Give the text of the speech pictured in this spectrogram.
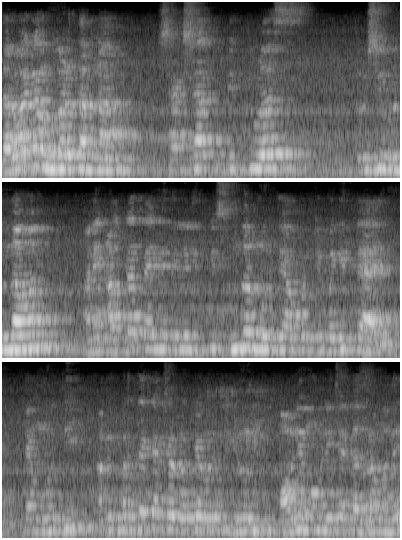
दरवाजा उघडताना साक्षात ती तुळस तुळशी वृंदावन आणि अलका त्यांनी दिलेली इतकी सुंदर मूर्ती आपण जी बघितली आहे त्या मूर्ती आम्ही प्रत्येकाच्या डोक्यावरती घेऊन माऊली माऊलीच्या गजरामध्ये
